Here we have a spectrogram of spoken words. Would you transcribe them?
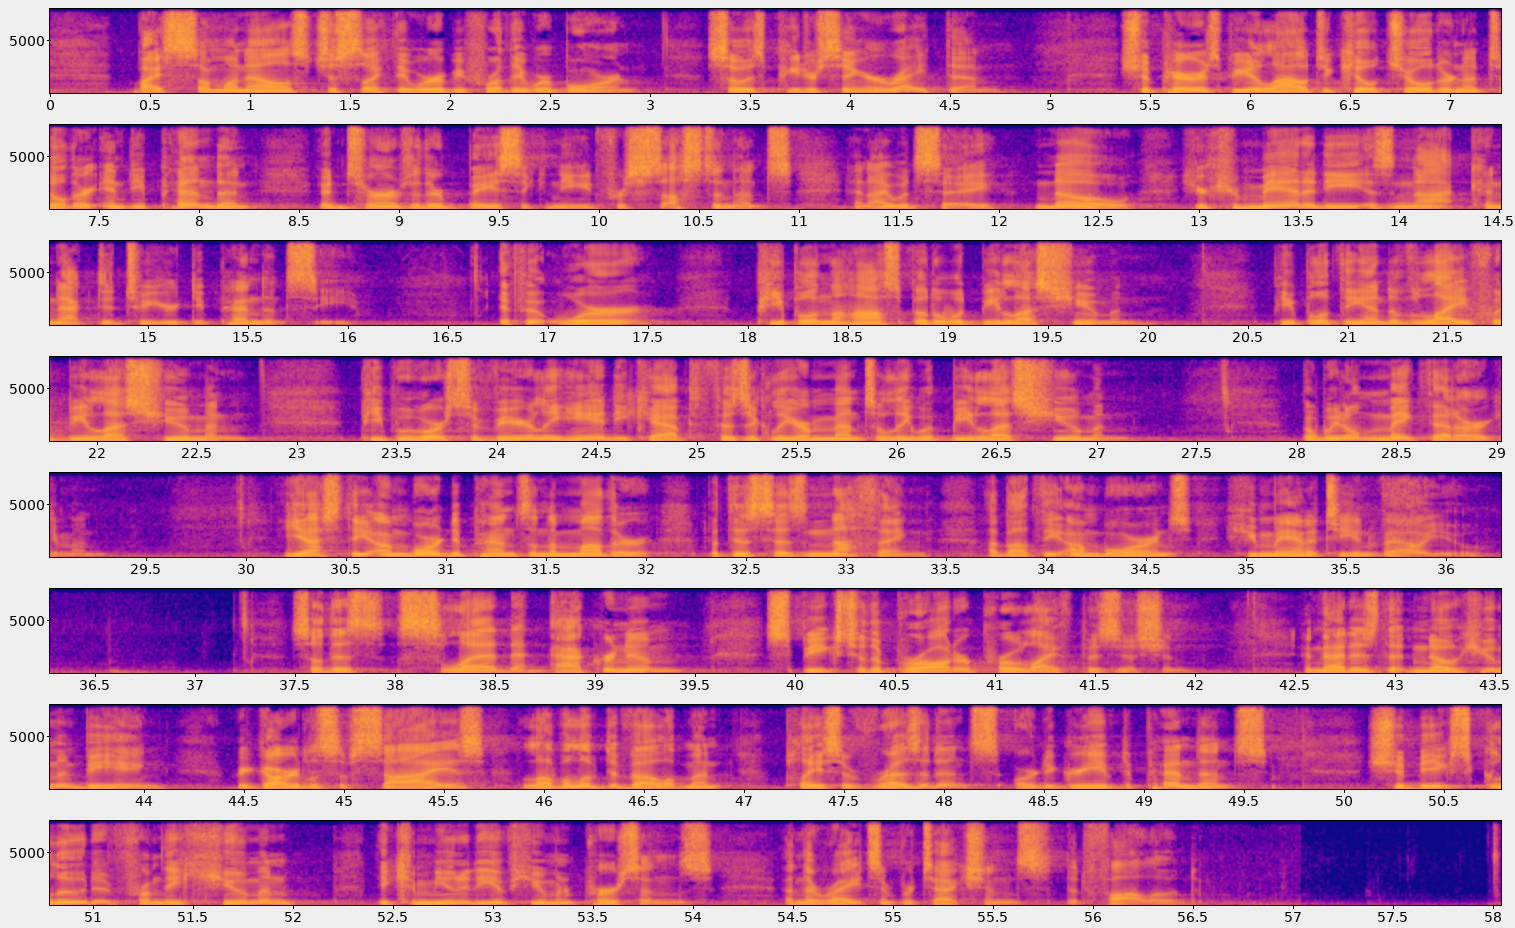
by someone else just like they were before they were born. So is Peter Singer right then? Should parents be allowed to kill children until they're independent in terms of their basic need for sustenance? And I would say, no, your humanity is not connected to your dependency. If it were, people in the hospital would be less human. People at the end of life would be less human. People who are severely handicapped physically or mentally would be less human. But we don't make that argument. Yes, the unborn depends on the mother, but this says nothing about the unborn's humanity and value. So, this SLED acronym speaks to the broader pro life position, and that is that no human being, regardless of size, level of development, place of residence, or degree of dependence, should be excluded from the, human, the community of human persons and the rights and protections that followed.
